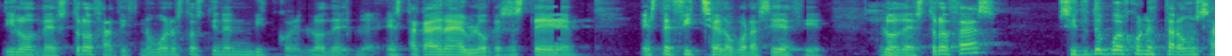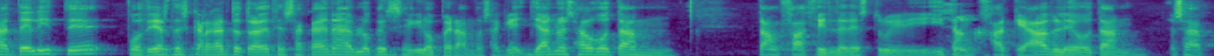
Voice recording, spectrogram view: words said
y los destrozas diciendo, bueno, estos tienen Bitcoin, lo de, esta cadena de bloques, este este fichero, por así decir, lo destrozas, si tú te puedes conectar a un satélite, podrías descargarte otra vez esa cadena de bloques y seguir operando. O sea que ya no es algo tan, tan fácil de destruir y, tan hackeable o tan. O sea,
